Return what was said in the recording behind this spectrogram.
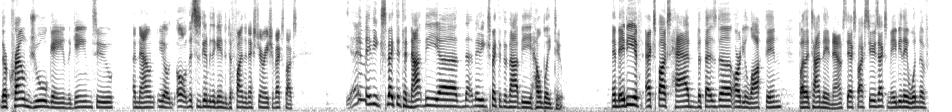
their crown jewel game, the game to announce, you know, oh, this is going to be the game to define the next generation of Xbox. Yeah, maybe expect it to not be, uh, maybe expect it to not be Hellblade Two. And maybe if Xbox had Bethesda already locked in by the time they announced the Xbox Series X, maybe they wouldn't have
